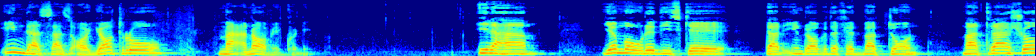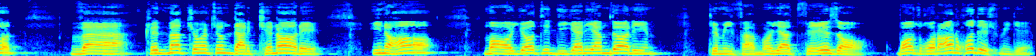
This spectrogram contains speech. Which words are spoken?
این دست از آیات رو معنا می‌کنیم. این هم یه موردی است که در این رابطه خدمتتون مطرح شد و خدمت شما در کنار اینها ما آیات دیگری هم داریم که میفرماید فعضا باز قرآن خودش میگه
